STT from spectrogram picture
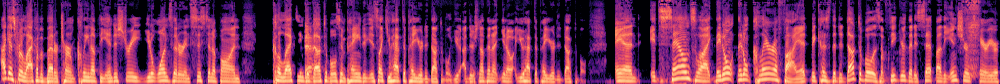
I guess, for lack of a better term, clean up the industry, you know, ones that are insistent upon collecting Yeah. deductibles and paying, to, it's like you have to pay your deductible. You, uh, there's nothing that, you know, you have to pay your deductible. And it sounds like they don't, they don't clarify it because the deductible is a figure that is set by the insurance carrier.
